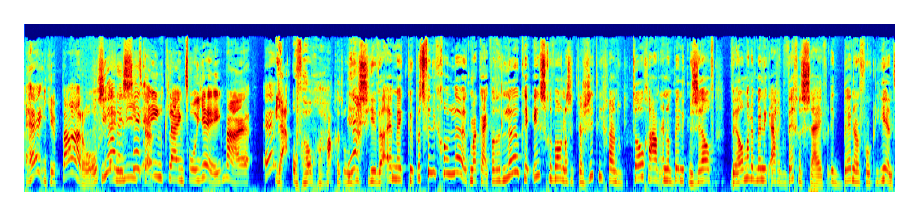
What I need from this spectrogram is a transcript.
hè, je parels. Ja, en niet zeker. één klein collier, maar Hè? Ja, of hoge hakken eronder, Ja. die zie je wel. En make-up, dat vind ik gewoon leuk. Maar kijk, wat het leuke is gewoon... als ik daar zit, die ga, dan doe ik die toga aan... en dan ben ik mezelf wel, maar dan ben ik eigenlijk weggecijferd. Ik ben er voor cliënt.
